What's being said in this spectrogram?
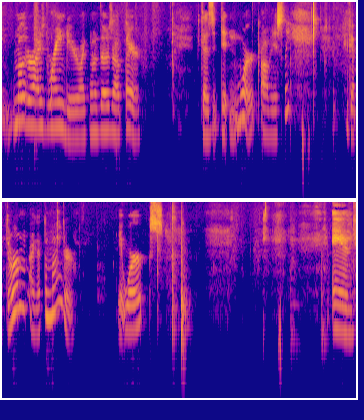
motorized reindeer, like one of those out there, because it didn't work, obviously. I got the I got the motor. It works. And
